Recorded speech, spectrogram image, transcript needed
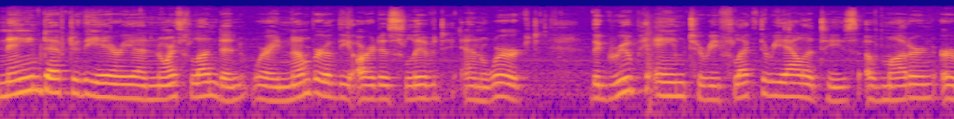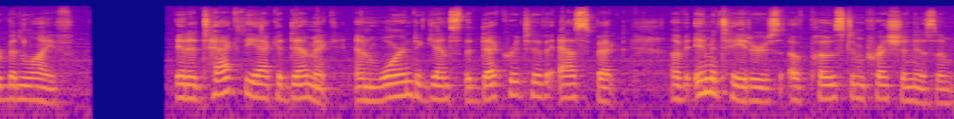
Named after the area in North London where a number of the artists lived and worked, the group aimed to reflect the realities of modern urban life. It attacked the academic and warned against the decorative aspect of imitators of post-impressionism.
